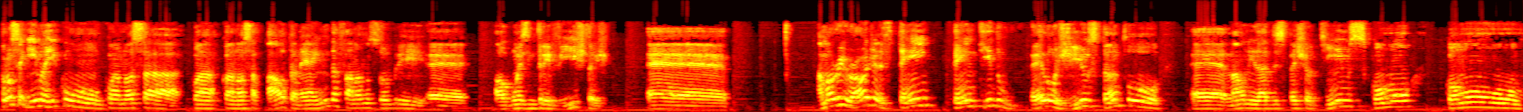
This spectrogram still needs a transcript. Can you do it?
prosseguindo aí com, com, a nossa, com, a, com a nossa pauta, né, ainda falando sobre é, algumas entrevistas, é, a Marie Rogers tem, tem tido elogios tanto é, na unidade de Special Teams como, como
